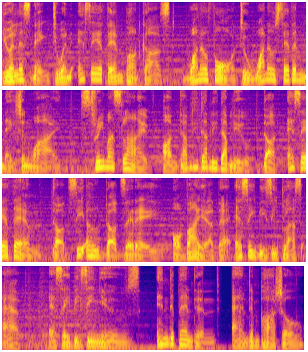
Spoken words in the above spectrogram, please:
You are listening to an SAFM podcast, 104 to 107 nationwide. Stream us live on www.safm.co.za or via the SABC Plus app. SABC News, independent and impartial.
